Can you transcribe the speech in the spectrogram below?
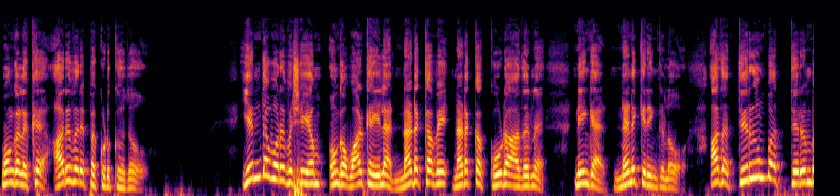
உங்களுக்கு அருவருப்பை கொடுக்குதோ எந்த ஒரு விஷயம் உங்கள் வாழ்க்கையில் நடக்கவே நடக்கக்கூடாதுன்னு நீங்கள் நினைக்கிறீங்களோ அதை திரும்ப திரும்ப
